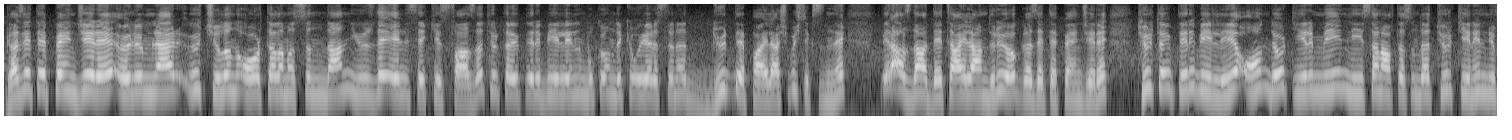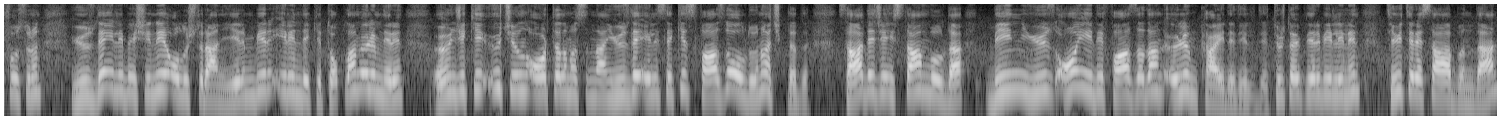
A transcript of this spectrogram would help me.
Gazete Pencere ölümler 3 yılın ortalamasından %58 fazla. Türk Tabipleri Birliği'nin bu konudaki uyarısını dün de paylaşmıştık sizinle. Biraz daha detaylandırıyor Gazete Pencere. Türk Tabipleri Birliği 14-20 Nisan haftasında Türkiye'nin nüfusunun %55'ini oluşturan 21 ilindeki toplam ölümlerin önceki 3 yılın ortalamasından %58 fazla olduğunu açıkladı. Sadece İstanbul'da 1117 fazladan ölüm kaydedildi. Türk Tabipleri Birliği'nin Twitter hesabından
